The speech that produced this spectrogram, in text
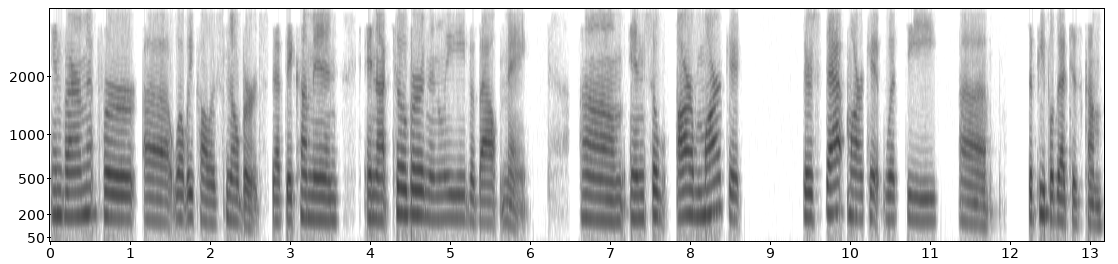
environment for uh, what we call as snowbirds. That they come in in October and then leave about May. Um, and so our market, there's that market with the uh, the people that just come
